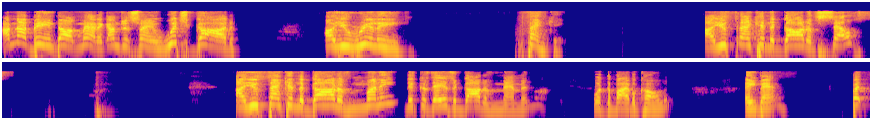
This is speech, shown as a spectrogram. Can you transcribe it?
I'm not being dogmatic. I'm just saying, which God are you really thanking? Are you thanking the God of self? Are you thanking the God of money? Because there is a God of mammon, what the Bible called it. Amen. But,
